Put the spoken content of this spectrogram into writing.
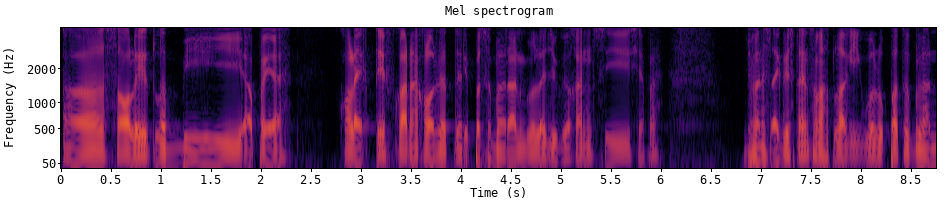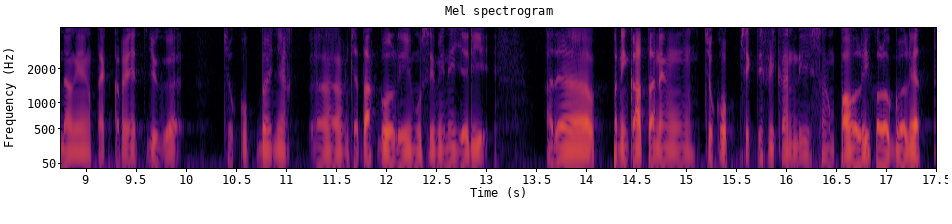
uh, solid lebih apa ya kolektif. Karena kalau lihat dari persebaran golnya juga kan si siapa? Johannes Agustin sama satu lagi gue lupa tuh gelandang yang takernya itu juga cukup banyak uh, mencetak gol di musim ini. Jadi ada peningkatan yang cukup signifikan di Sang Pauli kalau gue lihat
